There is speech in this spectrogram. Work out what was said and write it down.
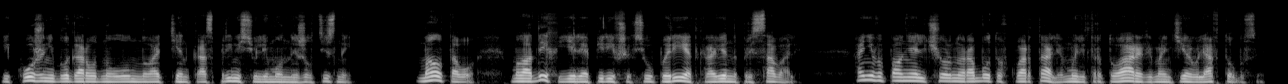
и кожа неблагородного лунного оттенка, а с примесью лимонной желтизны. Мало того, молодых, еле оперившихся упырей откровенно прессовали. Они выполняли черную работу в квартале, мыли тротуары, ремонтировали автобусы.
